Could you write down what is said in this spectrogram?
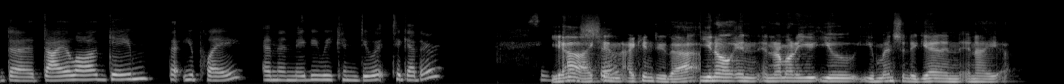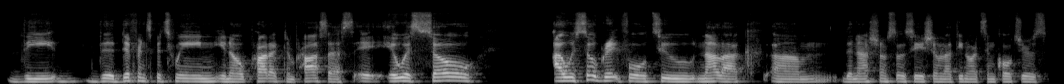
the dialogue game that you play and then maybe we can do it together? So yeah can i can i can do that. You know and and ramona you you you mentioned again and, and i the the difference between you know product and process it, it was so i was so grateful to NALAC um, the national association of latino arts and cultures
